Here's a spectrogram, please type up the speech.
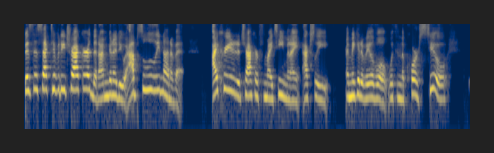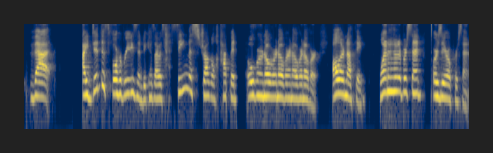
business activity tracker, then I'm going to do absolutely none of it. I created a tracker for my team and I actually I make it available within the course too that I did this for a reason because I was seeing this struggle happen over and over and over and over and over, all or nothing, 100% or 0%.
